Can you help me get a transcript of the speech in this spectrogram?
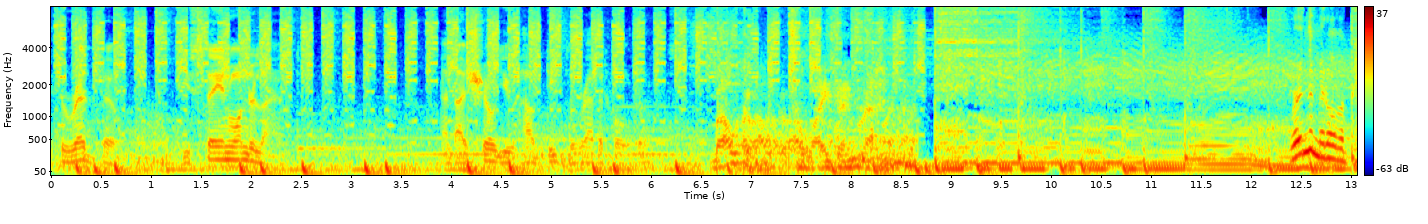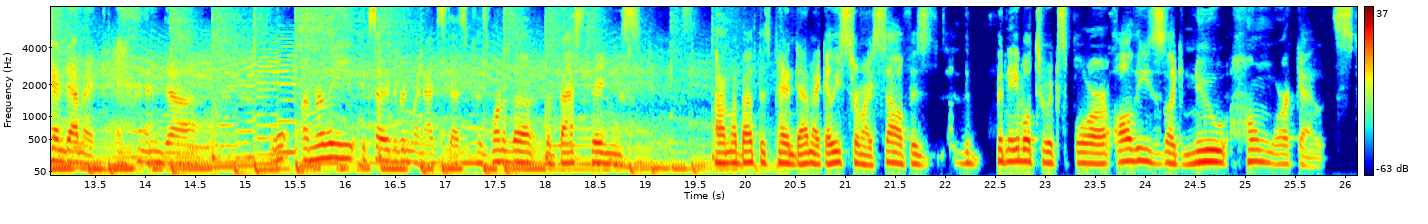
take the red pill, you stay in Wonderland. And I show you how deep the rabbit hole goes. Welcome to Life in Red. We're in the middle of a pandemic, and uh, well, I'm really excited to bring my next guest because one of the, the best things um, about this pandemic, at least for myself, is the, been able to explore all these like new home workouts.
